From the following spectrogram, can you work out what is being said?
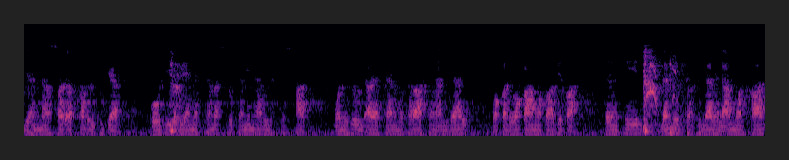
لأنها صدرت قبل الحجاب وأجيب بأن التمسك منها بالاستصحاب ونزول الآية كان متراخيا عن ذلك وقد وقع مطابقا. فإن قيل لم يذكر في الآية العم والخال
